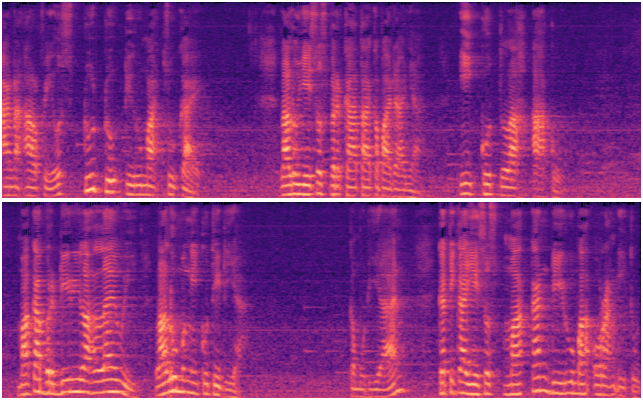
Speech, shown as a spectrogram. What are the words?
anak Alfeus duduk di rumah cukai. Lalu Yesus berkata kepadanya, ikutlah aku. Maka berdirilah Lewi lalu mengikuti dia. Kemudian ketika Yesus makan di rumah orang itu,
